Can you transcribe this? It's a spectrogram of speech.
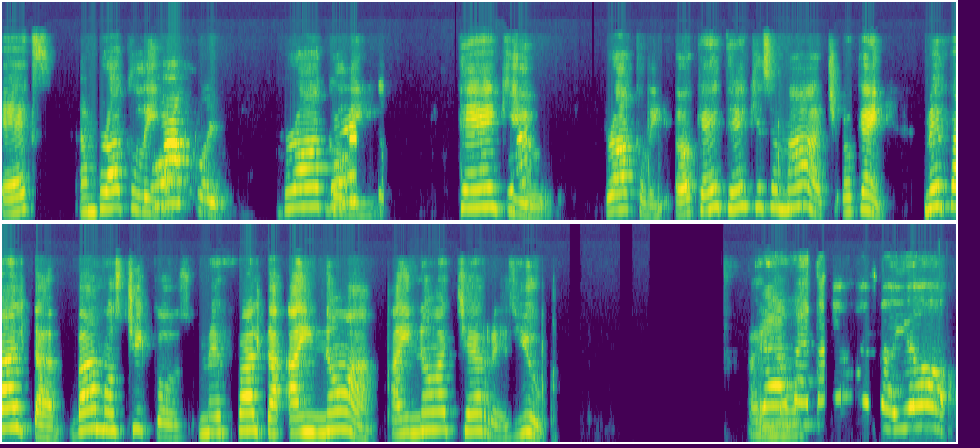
eggs, and broccoli. broccoli Broccoli. Thank you. Broccoli. Okay, thank you so much. Okay. Me falta, vamos chicos, me falta Ainhoa. Ainhoa Cherres, you. Ainhoa. soy yo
